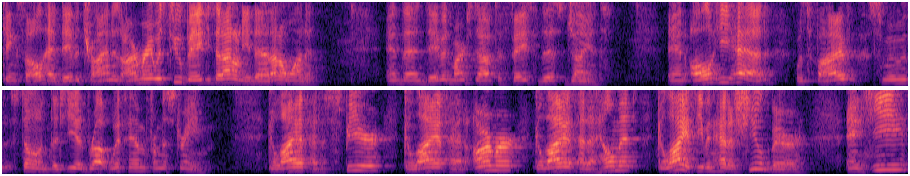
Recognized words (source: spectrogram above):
King Saul had David try on his armor. It was too big. He said, I don't need that. I don't want it. And then David marched out to face this giant. And all he had was five smooth stones that he had brought with him from the stream. Goliath had a spear. Goliath had armor. Goliath had a helmet. Goliath even had a shield bearer. And he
